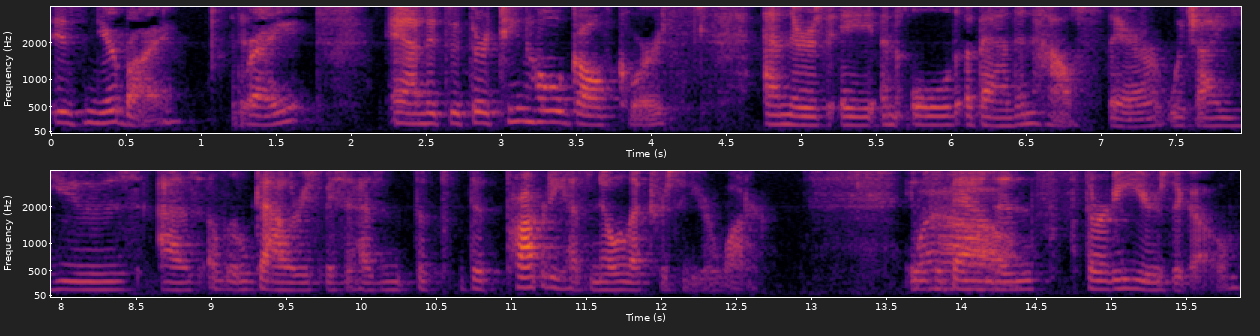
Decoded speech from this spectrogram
is nearby, right? And it's a 13 hole golf course. And there's a an old abandoned house there which i use as a little gallery space. It has the the property has no electricity or water. It was abandoned 30 years ago.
